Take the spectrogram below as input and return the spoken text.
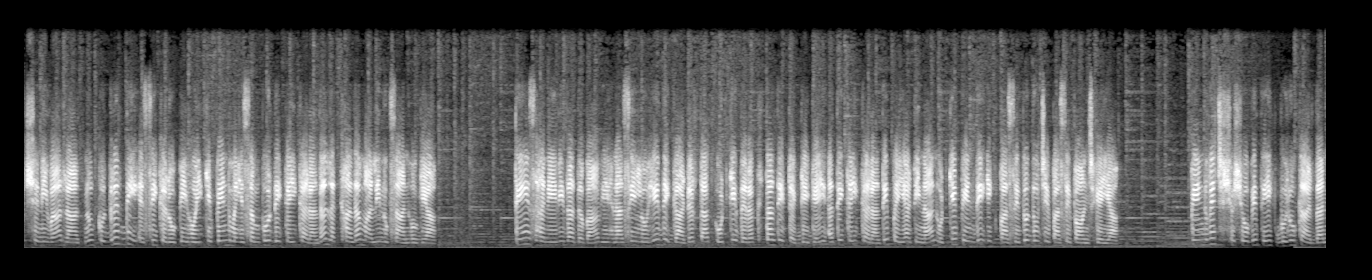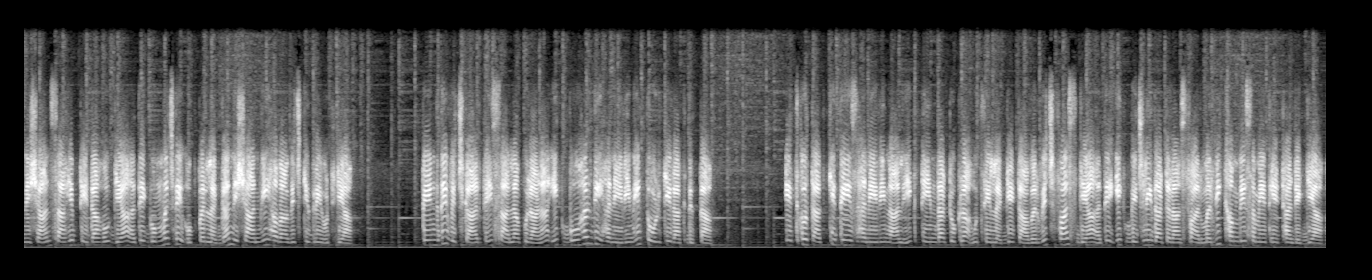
ਖਬਰ ਸ਼ਨੀਵਾਰ ਰਾਤ ਨੂੰ ਕੁਦਰਤ ਦੀ ਐਸੀ ਕਰੋਪੀ ਹੋਈ ਕਿ ਪਿੰਡ ਮਹਿਸਮਪੁਰ ਦੇ ਕਈ ਘਰਾਂ ਦਾ ਲੱਖਾਂ ਦਾ ਮਾਲੀ ਨੁਕਸਾਨ ਹੋ ਗਿਆ। ਤੇਜ਼ ਹਨੇਰੀ ਦਾ ਦਬਾਅ ਇਹਨਾਂ ਸੀ, ਲੋਹੇ ਦੇ ਗਾਡਰ ਤੱਕ ਉੱਡ ਕੇ ਦਰਖਤਾਂ ਤੇ ਟੱਗੇ ਗਏ ਅਤੇ ਕਈ ਘਰਾਂ ਦੇ ਪਈਆ ਟੀਨਾਂ ਉੱਡ ਕੇ ਪਿੰਡ ਦੇ ਇੱਕ ਪਾਸੇ ਤੋਂ ਦੂਜੇ ਪਾਸੇ ਪਹੁੰਚ ਗਿਆ ਪਿੰਡ ਵਿੱਚ ਸ਼ਸ਼ੋਭਿਤ ਇੱਕ ਗੁਰੂ ਘਰ ਦਾ ਨਿਸ਼ਾਨ ਸਾਹਿਬ ਟੇਢਾ ਹੋ ਗਿਆ ਅਤੇ ਗੁੰਮਜ ਦੇ ਉੱਪਰ ਲੱਗਾ ਨਿਸ਼ਾਨ ਵੀ ਹਵਾ ਵਿੱਚ ਕਿਧਰੇ ਉੱਠ ਗਿਆ। ਪਿੰਡ ਦੇ ਵਿਚਕਾਰ ਕਈ ਸਾਲਾਂ ਪੁਰਾਣਾ ਇੱਕ ਬੋਹਰ ਦੀ ਹਨੇਰੀ ਨੇ ਤੋੜ ਕੇ ਰੱਖ ਦਿੱਤਾ। ਇੱਥੋਂ ਤੱਕ ਕਿ ਤੇਜ਼ ਹਨੇਰੀ ਨਾਲ ਇੱਕ ਟੀਨ ਦਾ ਟੁਕੜਾ ਉੱਥੇ ਲੱਗੇ ਟਾਵਰ ਵਿੱਚ ਫਸ ਗਿਆ ਅਤੇ ਇੱਕ ਬਿਜਲੀ ਦਾ ਟਰਾਂਸਫਾਰਮਰ ਵੀ ਖੰਭੇ ਸਮੇਤ ਹੇਠਾਂ ਡਿੱਗ ਗਿਆ।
